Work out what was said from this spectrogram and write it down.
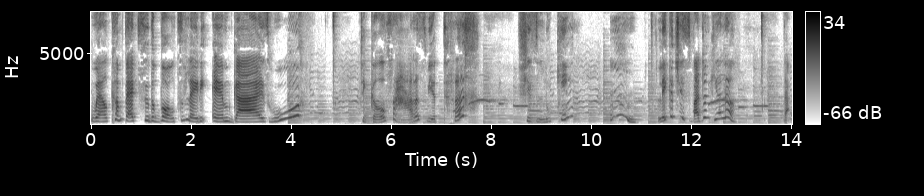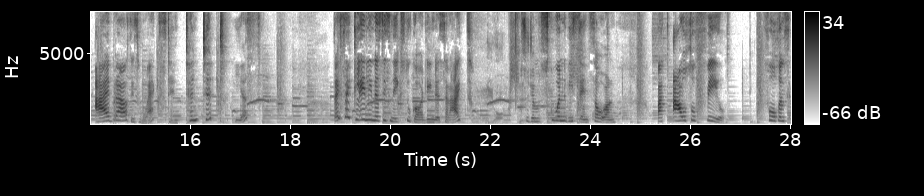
Welcome back to the Vault of Lady M, guys. Woe! Die girl se haar is weer terug. She's looking. Mm, lekkertjies, wat dink julle? The eyebrows is waxed and tinted. Yes. They say cleanliness is next to godliness, right? So jy moet skoon wees en so on. But I also feel volgens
